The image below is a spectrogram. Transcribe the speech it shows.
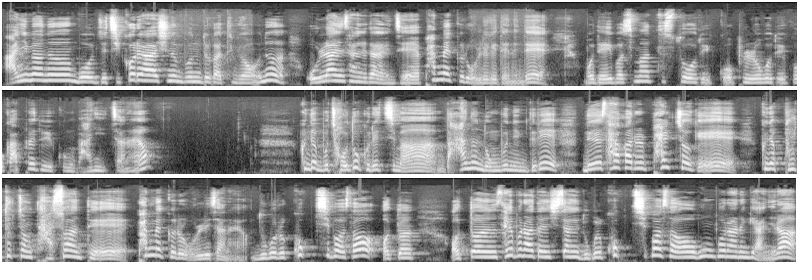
아니면은 뭐 이제 직거래 하시는 분들 같은 경우는 온라인 상에다가 이제 판매글을 올리게 되는데 뭐 네이버 스마트 스토어도 있고 블로그도 있고 카페도 있고 뭐 많이 있잖아요. 근데 뭐 저도 그랬지만 많은 농부님들이 내 사과를 팔 적에 그냥 불특정 다수한테 판매글을 올리잖아요. 누구를 콕 집어서 어떤 어떤 세분화된 시장에 누구를 콕 집어서 홍보를 하는 게 아니라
